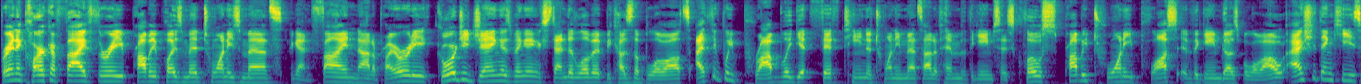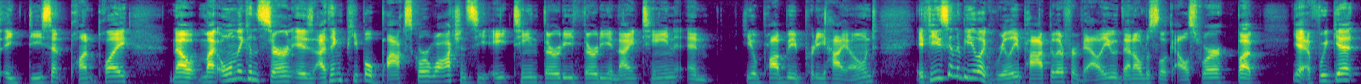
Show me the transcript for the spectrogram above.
Brandon Clarke at 5'3, probably plays mid 20s minutes. Again, fine, not a priority. Gorgui Dieng has been getting extended a little bit because of the blowouts. I think we probably get 15 to 20 minutes out of him if the game stays close. Probably 20 plus if the game does blow out. I actually think he's a decent punt play. Now, my only concern is I think people box score watch and see 18, 30, 30, and 19, and he'll probably be pretty high owned. If he's going to be like really popular for value, then I'll just look elsewhere. But yeah, if we get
